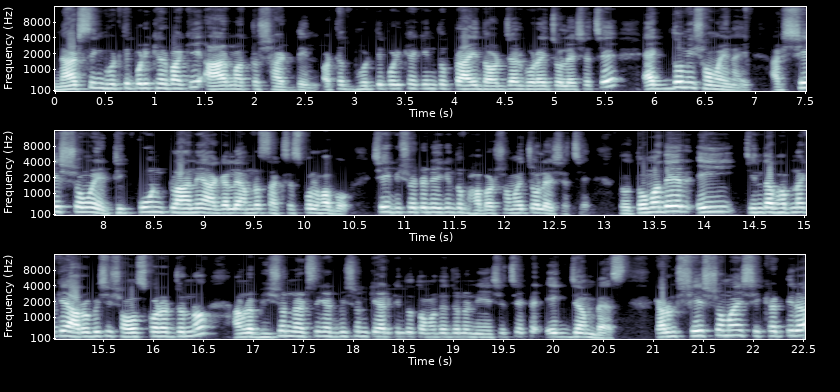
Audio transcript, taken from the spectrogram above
নার্সিং ভর্তি পরীক্ষার বাকি আর মাত্র ষাট দিন। অর্থাৎ ভর্তি পরীক্ষা কিন্তু প্রায় দরজার গোড়ায় চলে এসেছে। একদমই সময় নাই। আর শেষ সময়ে ঠিক কোন প্ল্যানে আগালে আমরা সাকসেসফুল হব, সেই বিষয়টা নিয়ে কিন্তু ভাবার সময় চলে এসেছে। তো তোমাদের এই চিন্তা ভাবনাকে আরও বেশি সহজ করার জন্য আমরা ভীষণ নার্সিং অ্যাডমিশন কেয়ার কিন্তু তোমাদের জন্য নিয়ে এসেছি একটা এক্সাম ব্যাস কারণ শেষ সময়ে শিক্ষার্থীরা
